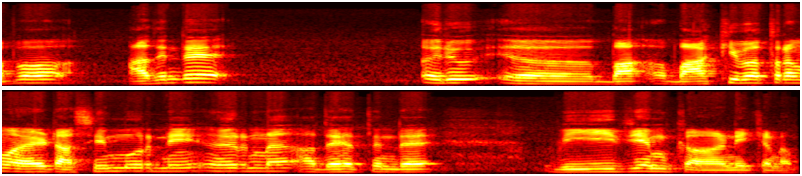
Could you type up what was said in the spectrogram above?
അപ്പോൾ അതിന്റെ ഒരു ബാക്കി പത്രമായിട്ട് അസീം മുർനീറിന് അദ്ദേഹത്തിന്റെ വീര്യം കാണിക്കണം.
